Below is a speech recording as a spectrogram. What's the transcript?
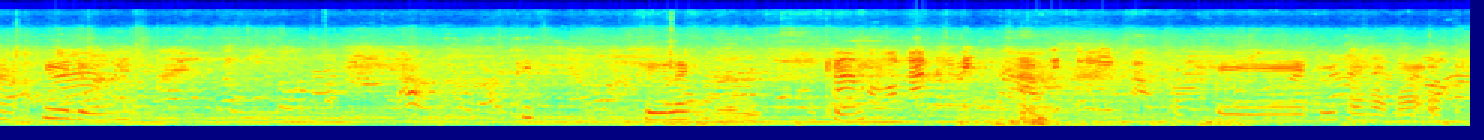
อะพี่ดูพี่ถือเลยค่ะโอเคโอเคพี่เขาบอกว่าโอเค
